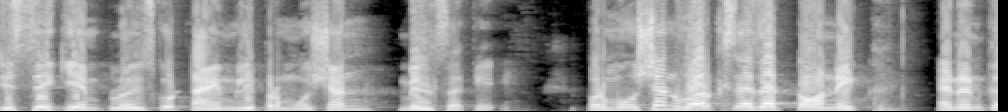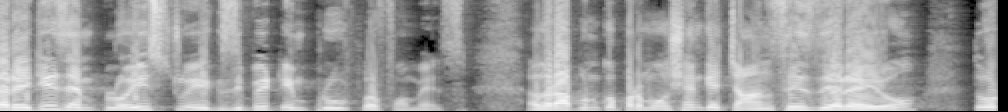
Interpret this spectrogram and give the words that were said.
जिससे कि एम्प्लॉइज को टाइमली प्रमोशन मिल सके। Promotion works as a tonic and encourages employees to exhibit improve performance अगर आप उनको प्रमोशन के चांसेस दे रहे हो तो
